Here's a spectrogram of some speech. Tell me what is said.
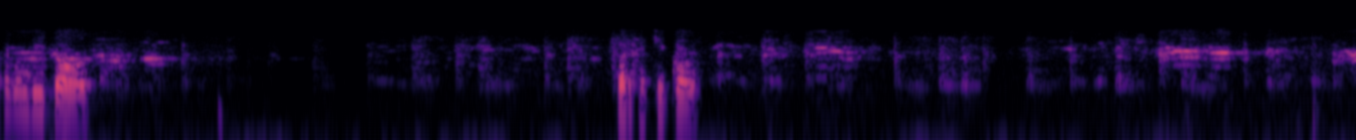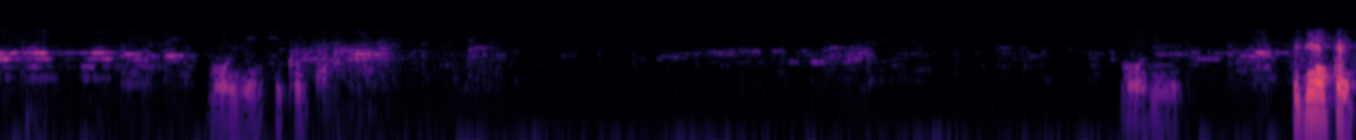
segunditos. Fuerza, chicos. Muy bien, chicos. Muy bien. Siguiente.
